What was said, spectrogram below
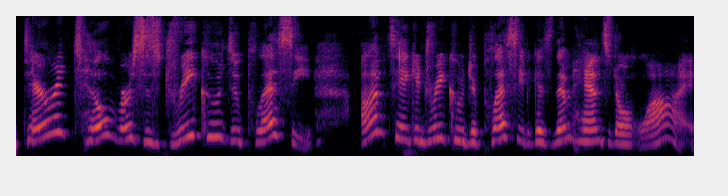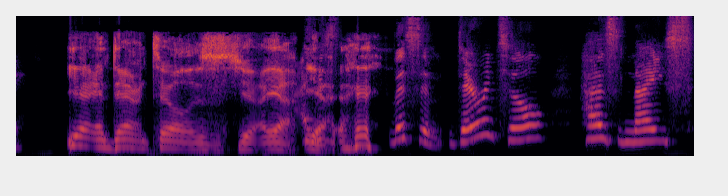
Darren till versus dricus duplessis. I'm taking dricus duplessis because them hands don't lie yeah, and Darren Till is yeah, yeah, yeah. listen, Darren Till has nice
